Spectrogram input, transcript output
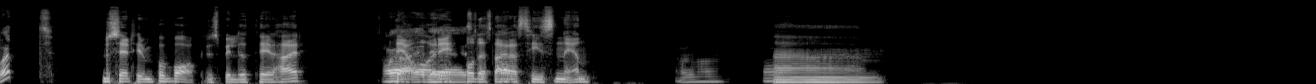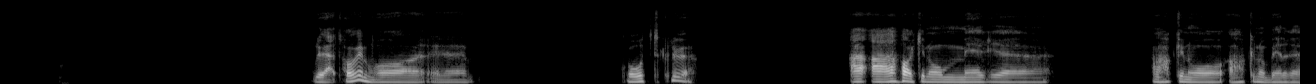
What? Du ser til og med på bakgrunnsbildet til her. Det er Ari, og dette her? er season 1. Ehm, Du, jeg tror vi må eh, quote-klue. Jeg, jeg har ikke noe mer eh, jeg, har ikke noe, jeg har ikke noe bedre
